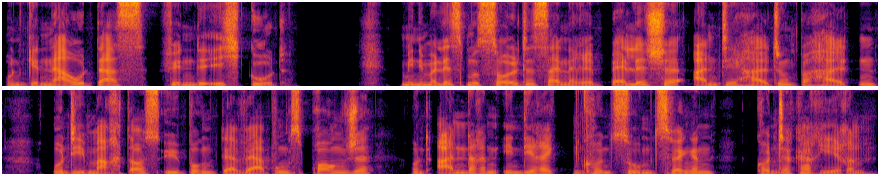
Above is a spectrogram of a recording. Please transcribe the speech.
Und genau das finde ich gut. Minimalismus sollte seine rebellische Anti-Haltung behalten und die Machtausübung der Werbungsbranche und anderen indirekten Konsumzwängen konterkarieren.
